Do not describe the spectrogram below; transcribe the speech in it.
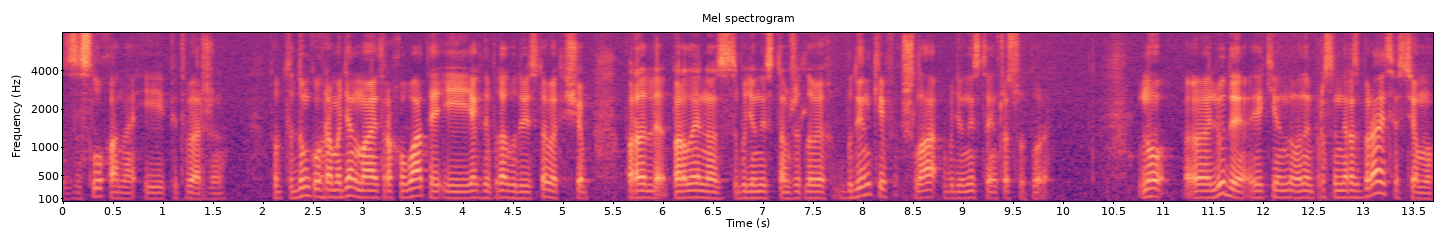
заслухано і підтверджено. Тобто думку громадян мають врахувати, і як депутат буде відстоювати, щоб паралельно з будівництвом житлових будинків йшла будівництво інфраструктури. Ну, е, люди, які ну, вони просто не розбираються в цьому,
